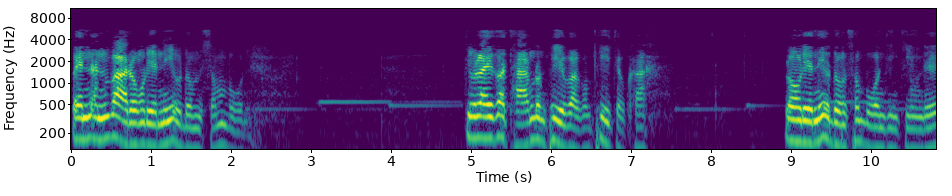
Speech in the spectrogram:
เป็นอันว่าโรงเรียนนี้อุดมสมบูรณ์ จุไรก็ถามรุ่นพี่ว่าคุณพี่เจ้าคะโรงเรียนนี้อุดมสมบูรณ์จริง ๆ หรือ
